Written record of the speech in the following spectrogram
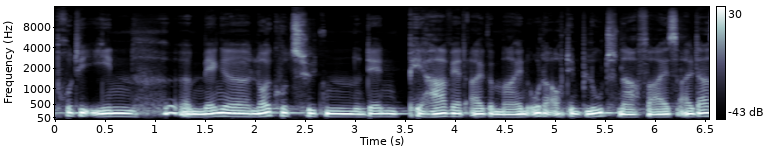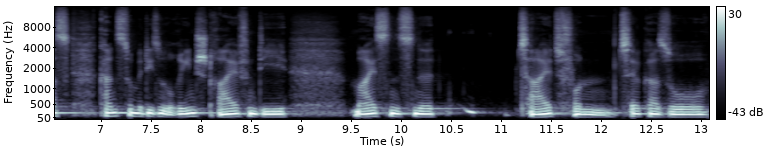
Protein, äh, Menge, Leukozyten, den pH-Wert allgemein oder auch den Blutnachweis. All das kannst du mit diesen Urinstreifen, die meistens eine Zeit von circa so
